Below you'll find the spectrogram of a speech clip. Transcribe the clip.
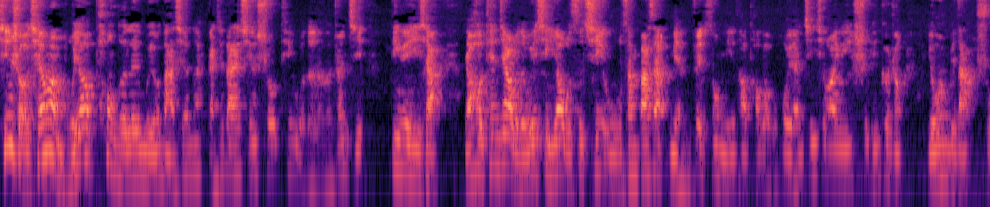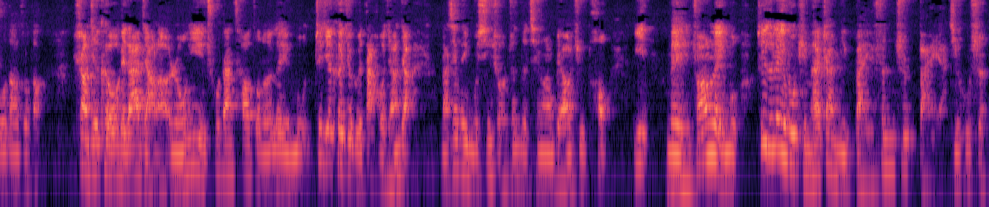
新手千万不要碰的类目有哪些呢？感谢大家先收听我的专辑，订阅一下，然后添加我的微信幺五四七五三八三，免费送你一套淘宝无货源精细化运营视频课程，有问必答，说到做到。上节课我给大家讲了容易出单操作的类目，这节课就给大伙讲讲哪些类目新手真的千万不要去碰。一、美妆类目，这个类目品牌占比百分之百呀，几乎是，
